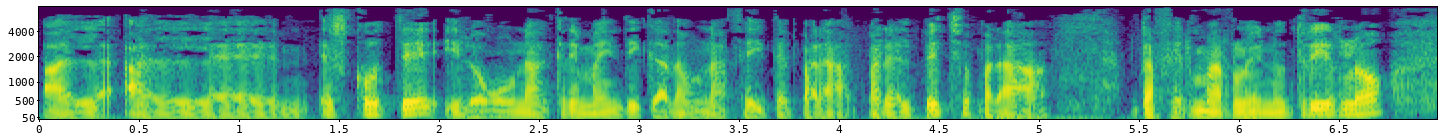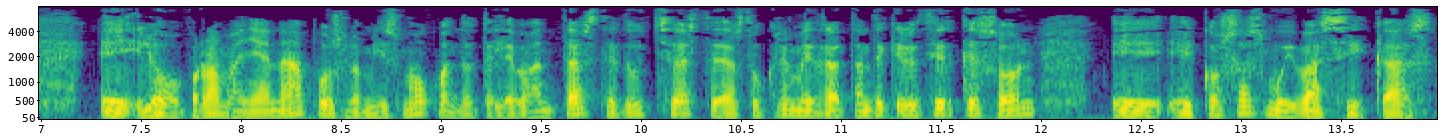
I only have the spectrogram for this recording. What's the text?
al, escote y luego una crema indicada, un aceite para, para el pecho, para reafirmarlo y nutrirlo. y luego por la mañana, pues lo mismo, cuando te levantas, te duchas, te das tu crema hidratante, quiero decir que son cosas muy básicas.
